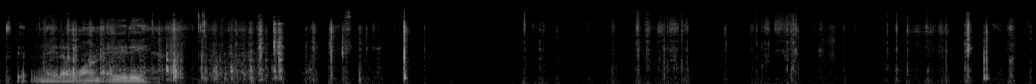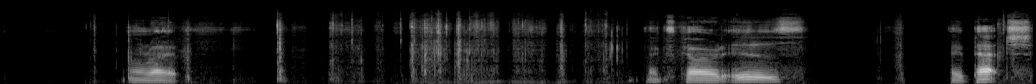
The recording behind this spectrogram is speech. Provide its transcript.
It's going to need a 180. All right. Card is a patch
